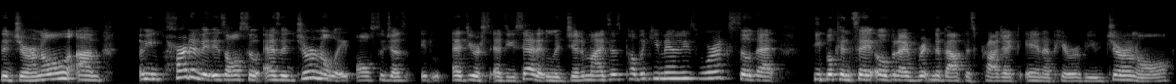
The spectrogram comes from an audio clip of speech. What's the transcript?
the journal. Um, I mean, part of it is also as a journal, it also just it, as you as you said, it legitimizes public humanities work so that people can say, oh, but I've written about this project in a peer reviewed journal.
